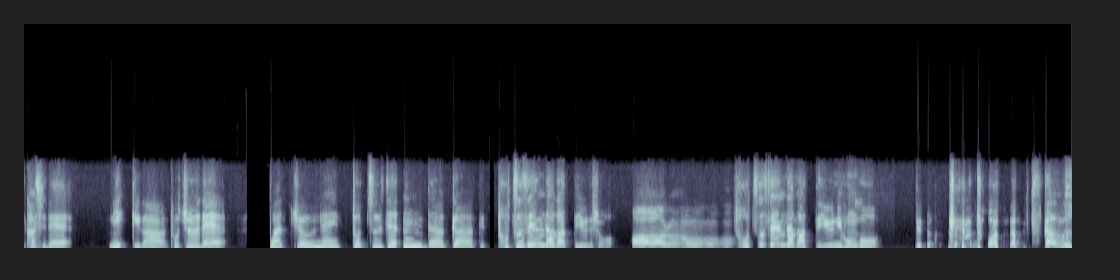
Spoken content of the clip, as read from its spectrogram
歌詞で、日記が途中で、What's Your Name 突然だがって、突然だがって言うでしょ？ああ、ある。うんうんうんうん。突然だがっていう日本語で、どう使う？聞い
